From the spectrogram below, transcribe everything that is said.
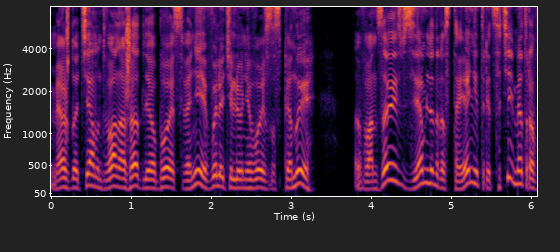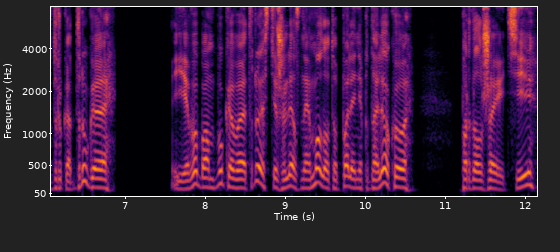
Между тем, два ножа для убоя свиней вылетели у него из-за спины, вонзаясь в землю на расстоянии 30 метров друг от друга. Его бамбуковая трость и железный молот упали неподалеку. Продолжая идти,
